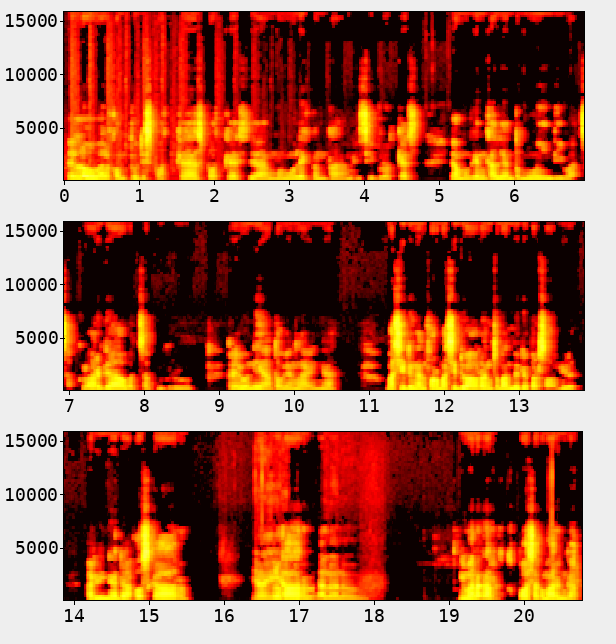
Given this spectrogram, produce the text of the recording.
Hello, welcome to this podcast, podcast yang mengulik tentang isi broadcast yang mungkin kalian temui di WhatsApp keluarga, WhatsApp grup reuni atau yang lainnya. Masih dengan formasi dua orang, cuman beda personil. Hari ini ada Oscar. Yoi, Halo, halo, halo, halo. Gimana Kar? Puasa kemarin Kar?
